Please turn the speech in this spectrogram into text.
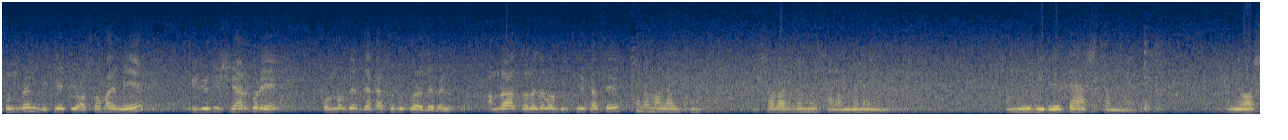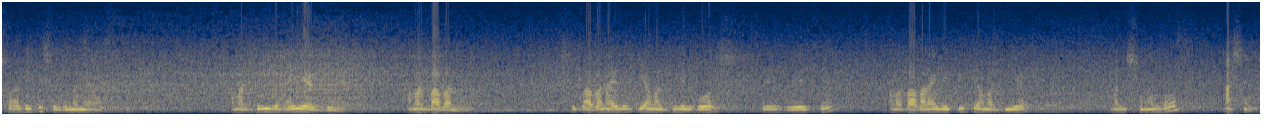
শুনবেন। বিথি একটি অসহায় মেয়ে। ভিডিওটি শেয়ার করে অন্যদের দেখার সুযোগ করে দেবেন। আমরা চলে যাব বিথির কাছে। আসসালামু আলাইকুম। সবার জন্য সালাম জানাইলেন আমি এই ভিডিওতে আসতাম না। আমি অসহায় দেখে সেজন্য আমি আসছি। আমার দুই ভাই একজন। আমার বাবা নেই। সে বাবা নাই দেখি আমার বিয়ের বয়স হয়েছে আমার বাবা নাই দেখি কি আমার বিয়ে। মানে সম্বন্ধ আসে না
